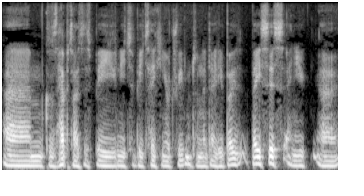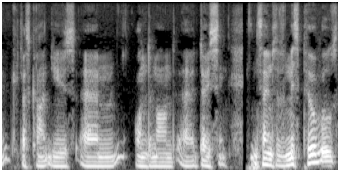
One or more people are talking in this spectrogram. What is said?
because um, hepatitis B, you need to be taking your treatment on a daily bo- basis, and you uh, just can't use um, on-demand uh, dosing. In terms of missed pill rules,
